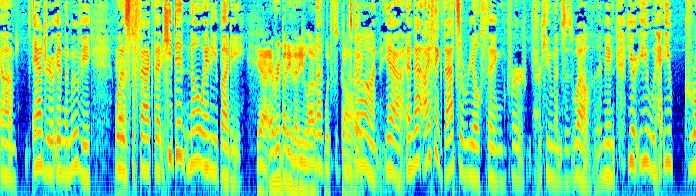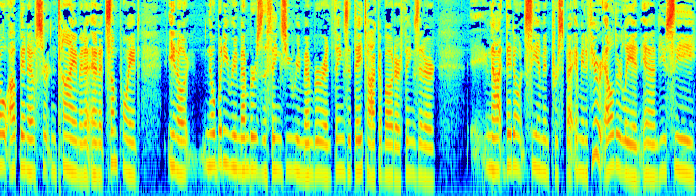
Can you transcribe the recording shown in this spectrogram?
um, Andrew in the movie was yes. the fact that he didn't know anybody. Yeah, everybody that he loved, loved was gone. Was gone. Yeah, and that I think that's a real thing for for humans as well. I mean, you you you grow up in a certain time, and and at some point, you know, nobody remembers the things you remember, and things that they talk about are things that are eh, not. They don't see them in perspective. I mean, if you're elderly and and you see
